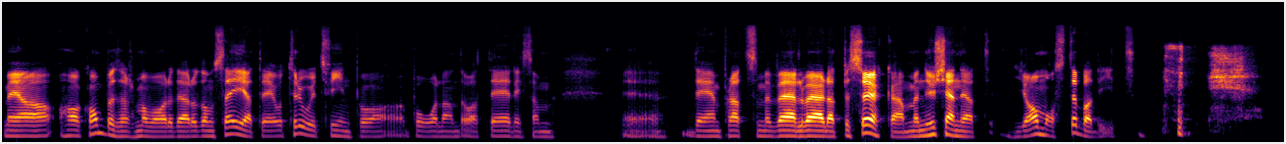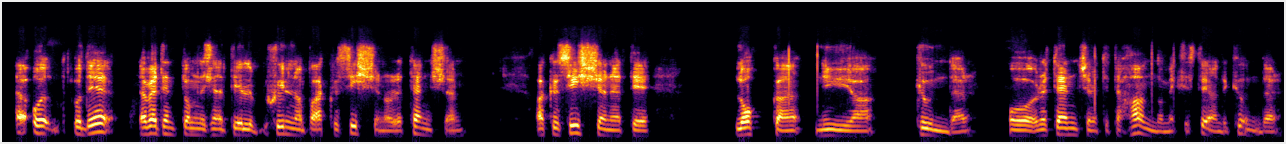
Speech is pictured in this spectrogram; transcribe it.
men jag har kompisar som har varit där och de säger att det är otroligt fint på, på Åland och att det är liksom eh, Eh, det är en plats som är väl värd att besöka. Men nu känner jag att jag måste bara dit. Eh, och, och det, jag vet inte om ni känner till skillnaden på acquisition och retention. Acquisition är till locka nya kunder och retention är till ta hand om existerande kunder.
